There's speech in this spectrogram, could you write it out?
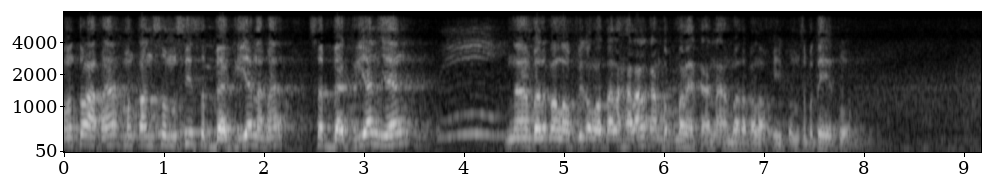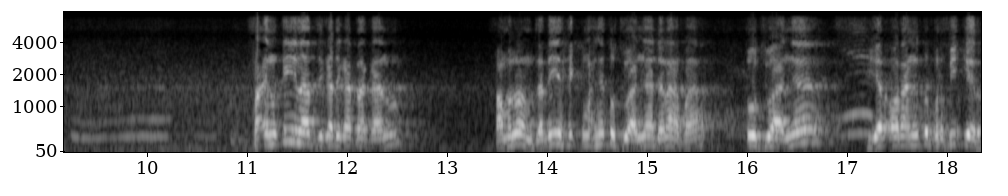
untuk apa? mengkonsumsi sebagian apa? sebagian yang Nah, barakallahu fikum Allah Taala halalkan untuk mereka. Nah, barakallahu fikum. Seperti itu. Fa in jika dikatakan famulun. Jadi hikmahnya tujuannya adalah apa? Tujuannya biar orang itu berpikir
